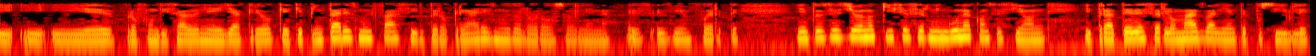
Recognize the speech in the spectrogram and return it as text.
y, y, he profundizado en ella, creo que, pintar es muy fácil, pero crear es muy doloroso, Elena, es, es bien fuerte. Y entonces yo no quise hacer ninguna concesión y traté de ser lo más valiente posible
